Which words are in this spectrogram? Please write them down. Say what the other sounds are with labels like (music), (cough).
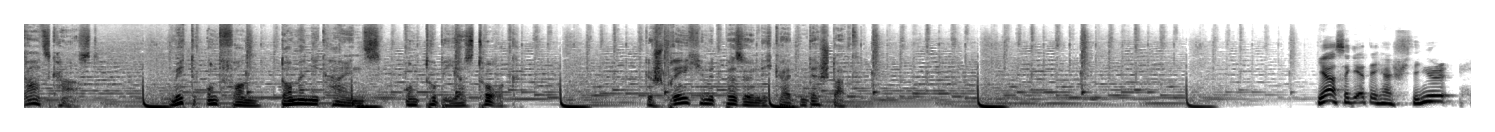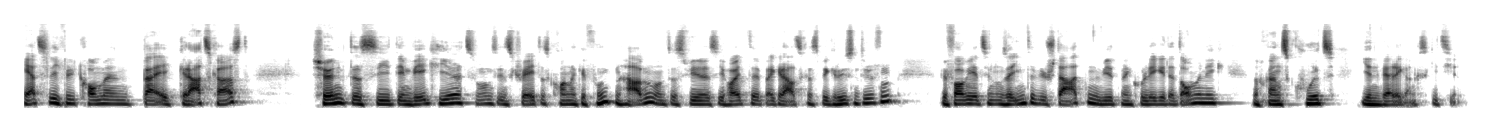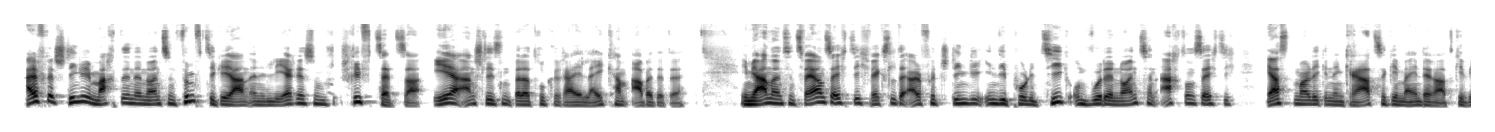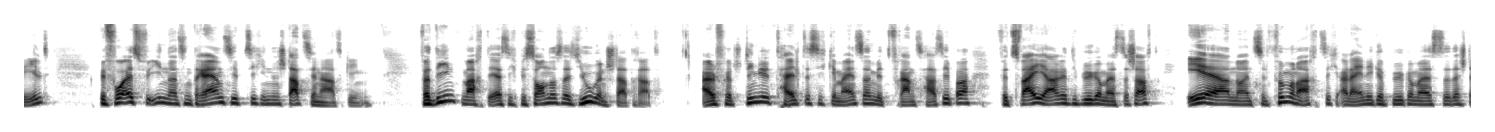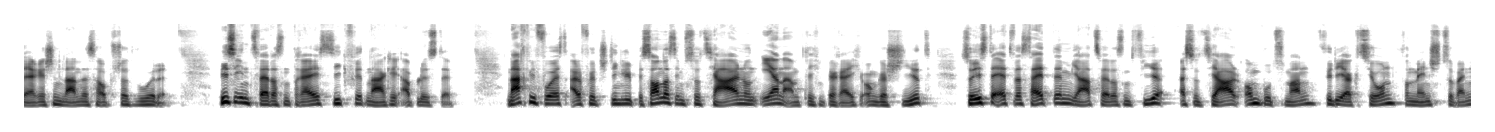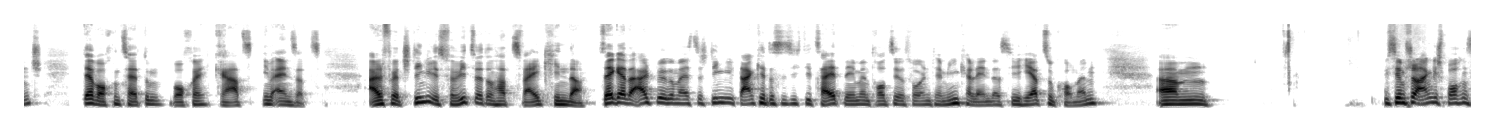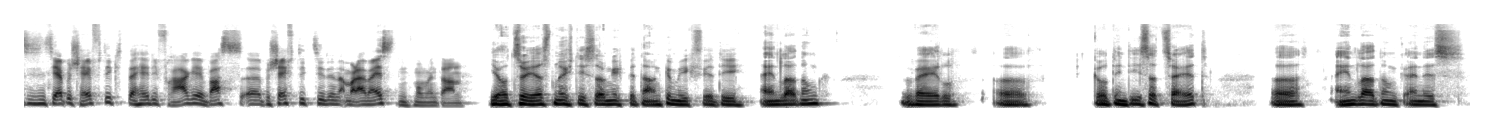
Grazcast. Mit und von Dominik Heinz und Tobias Turk. Gespräche mit Persönlichkeiten der Stadt. Ja, sehr geehrter Herr Stingel, herzlich willkommen bei Grazcast. Schön, dass Sie den Weg hier zu uns ins Creators Corner gefunden haben und dass wir Sie heute bei Grazcast begrüßen dürfen. Bevor wir jetzt in unser Interview starten, wird mein Kollege der Dominik noch ganz kurz ihren Werdegang skizzieren. Alfred Stingel machte in den 1950er Jahren eine Lehre zum Schriftsetzer, ehe er anschließend bei der Druckerei Leikam arbeitete. Im Jahr 1962 wechselte Alfred Stingel in die Politik und wurde 1968 erstmalig in den Grazer Gemeinderat gewählt, bevor es für ihn 1973 in den Stadtsenat ging. Verdient machte er sich besonders als Jugendstadtrat. Alfred Stingel teilte sich gemeinsam mit Franz Hasiber für zwei Jahre die Bürgermeisterschaft, ehe er 1985 alleiniger Bürgermeister der steirischen Landeshauptstadt wurde, bis ihn 2003 Siegfried Nagel ablöste. Nach wie vor ist Alfred Stingel besonders im sozialen und ehrenamtlichen Bereich engagiert. So ist er etwa seit dem Jahr 2004 als Sozialombudsmann für die Aktion von Mensch zu Mensch der Wochenzeitung Woche Graz im Einsatz. Alfred Stingel ist verwitwet und hat zwei Kinder. Sehr geehrter Altbürgermeister Stingel, danke, dass Sie sich die Zeit nehmen, trotz Ihres vollen Terminkalenders hierher zu kommen. Ähm, Sie haben schon angesprochen, Sie sind sehr beschäftigt. Daher die Frage, was äh, beschäftigt Sie denn am allermeisten momentan? Ja, zuerst möchte ich sagen, ich bedanke mich für die Einladung, weil äh, gerade in dieser Zeit äh, Einladung eines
